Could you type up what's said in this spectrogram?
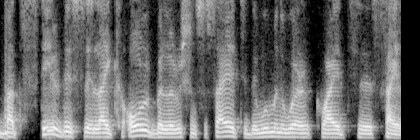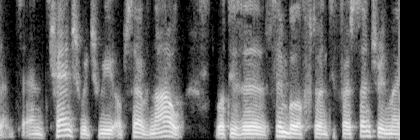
But still this uh, like all belarusian society the women were quite silent. And change which we observe now what is a symbol of 21st century in my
